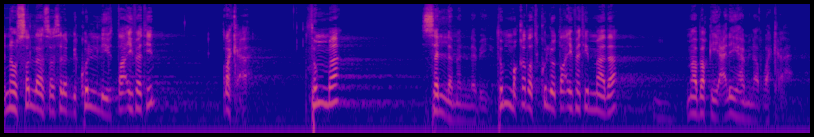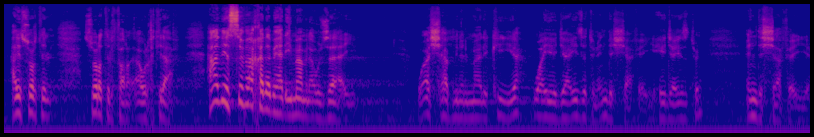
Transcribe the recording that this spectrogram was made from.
أنه صلى الله عليه وسلم بكل طائفة ركعة ثم سلم النبي ثم قضت كل طائفة ماذا؟ ما بقي عليها من الركعة. هذه سورة سورة الفرق أو الاختلاف. هذه الصفة أخذ بها الإمام الأوزاعي. وأشهب من المالكية وهي جائزة عند الشافعية هي جائزة عند الشافعية.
